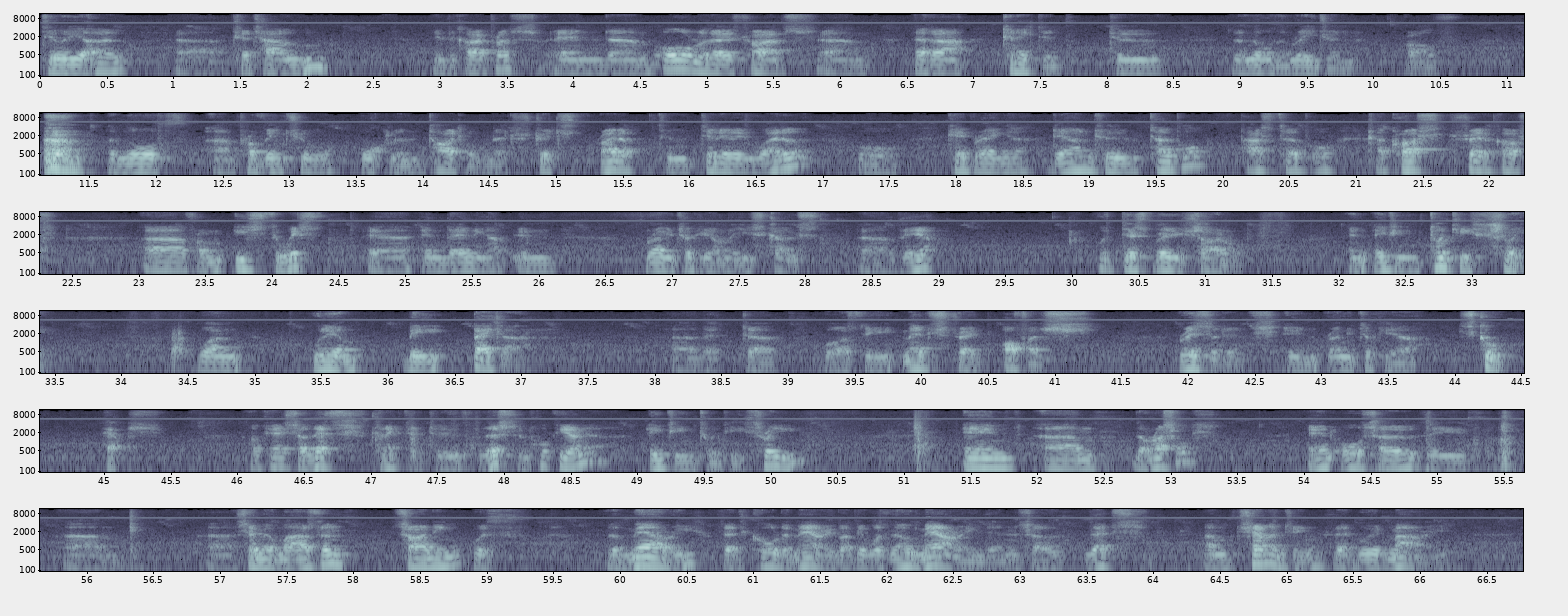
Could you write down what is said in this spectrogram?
Te Uri Hau, uh, Te Tāuhu in the Kaipras and um, all of those tribes um, that are connected to the northern region of the North uh, Provincial Auckland title that stretched right up to Te Rere or Cape Reinga down to Taupo, past Taupo, across, straight across uh, from east to west uh, and landing up in Rangitukia on the east coast uh, there with this British title in 1823 one William B. Baker uh, that uh, was the magistrate office residence in Rangitukia school house. Okay, so that's connected to this in Hokianga, 1823, and um, the Russells, and also the um, uh, Samuel Marsden signing with the Maori, that's called a Maori, but there was no Maori then, so that's um, challenging that word Maori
